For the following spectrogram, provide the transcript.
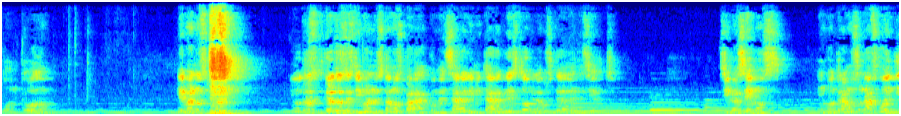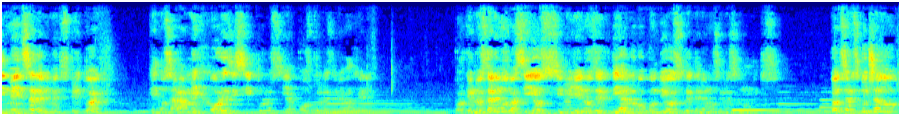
con todo. Y hermanos, otros, ¿qué otros testimonios estamos para comenzar a limitar a Cristo en la búsqueda del desierto? Si lo hacemos, encontramos una fuente inmensa de alimento espiritual que nos hará mejores discípulos y apóstoles del Evangelio. Porque no estaremos vacíos, sino llenos del diálogo con Dios que tenemos en esos momentos. ¿Cuántos han escuchado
